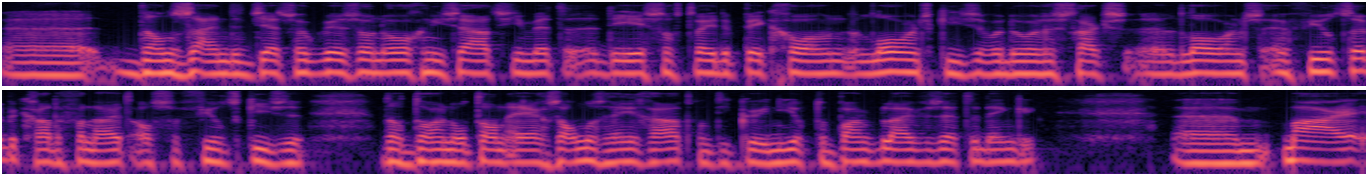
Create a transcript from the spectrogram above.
uh, dan zijn de Jets ook weer zo'n organisatie met de eerste of tweede pick gewoon Lawrence kiezen, waardoor ze straks uh, Lawrence en Fields hebben. Ik ga ervan uit als ze Fields kiezen dat Darnold dan ergens anders heen gaat, want die kun je niet op de bank blijven zetten, denk ik. Um, maar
